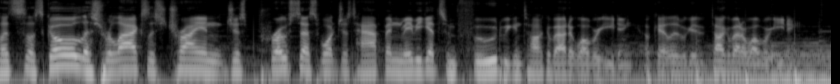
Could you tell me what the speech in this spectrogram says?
let's let's go. Let's relax. Let's try and just process what just happened. Maybe get some food. We can talk about it while we're eating. Okay, let's gonna talk about it while we're eating.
